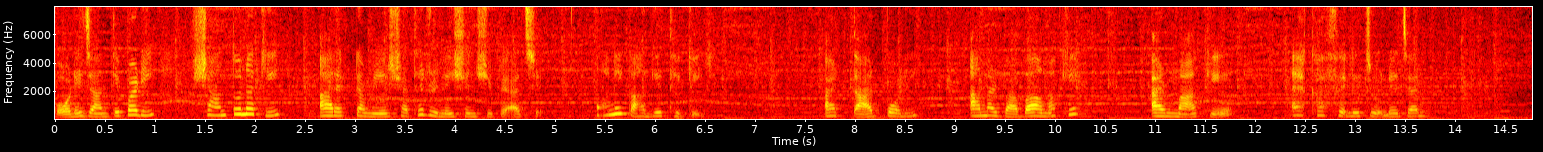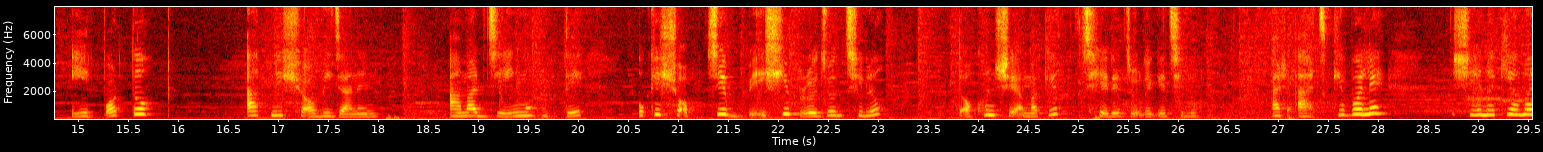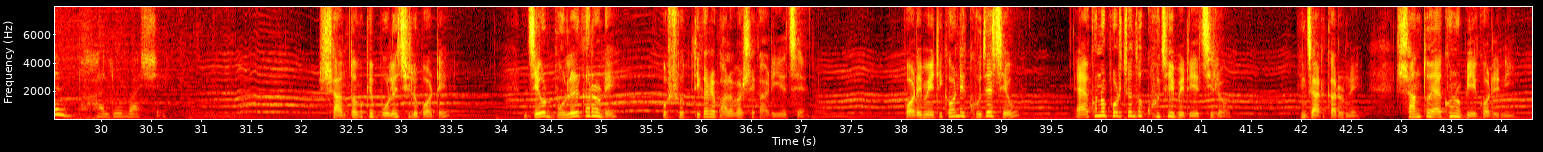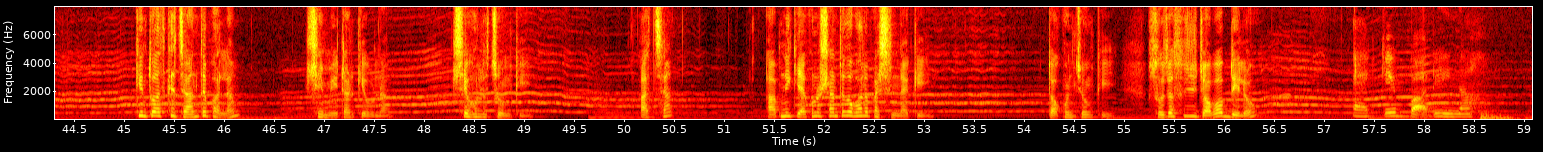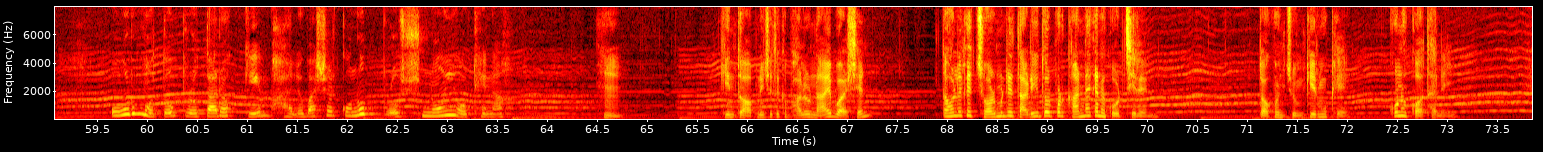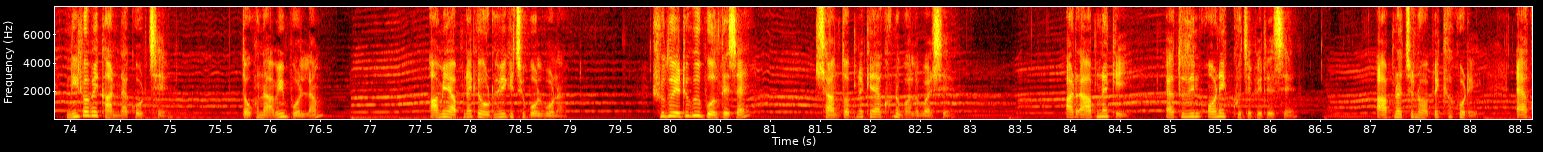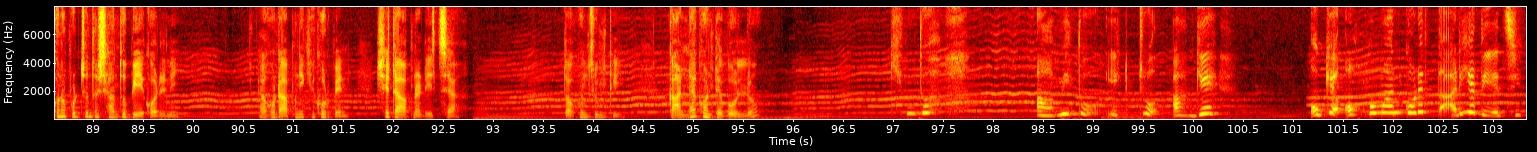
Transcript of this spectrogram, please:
পরে জানতে পারি শান্ত নাকি আর একটা মেয়ের সাথে রিলেশনশিপে আছে, অনেক আগে থেকেই। আর তারপরই আমার বাবা আমাকে আর মাকে একা ফেলে চলে যান। এরপর তো আপনি সবই জানেন, আমার যেই মুহূর্তে ওকে সবচেয়ে বেশি প্রয়োজন ছিল তখন সে আমাকে ছেড়ে চলে গেছিল। আর আজকে বলে সে নাকি আমায় ভালোবাসে। শান্ত আমাকে বলেছিল বটে যে ওর ভুলের কারণে ও সত্যিকারের ভালোবাসা হারিয়েছে পরে মেয়েটিকে অনেক খুঁজেছেও এখনও পর্যন্ত খুঁজে বেরিয়েছিল। যার কারণে শান্ত এখনও বিয়ে করেনি। কিন্তু আজকে জানতে পারলাম সে মেয়েটার কেউ না, সে হলো চুমকি। আচ্ছা আপনি কি এখনও শান্তকে ভালোবাসেন নাকি? তখন চুমকি সোজাসুজি জবাব দিল একেবারেই না। ওর মতো প্রতারককে ভালোবাসার কোনো প্রশ্নই ওঠে না। হুম কিন্তু আপনি যদি ভালো নাই বাসেন তাহলে কে চর মেটে তাড়িয়ে দেওয়ার পর কান্না কেন করছিলেন? তখন চুমকির মুখে কোনো কথা নেই। নীরবে কান্না করছে। তখন আমি বললাম আমি আপনাকে ওর হয়ে কিছু বলব না। শুধু এটুকুই বলতে চাই শান্ত আপনাকে এখনও ভালোবাসে। আর আপনাকেই এতদিন অনেক খুঁজে ফিরেছে আপনার জন্য অপেক্ষা করে এখনও পর্যন্ত শান্ত বিয়ে করেনি। এখন আপনি কি করবেন সেটা আপনার ইচ্ছা। তখন চুমকি কান্না কণ্ঠে বলল কিন্তু আমি তো একটু আগে ওকে অপমান করে তাড়িয়ে দিয়েছি।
